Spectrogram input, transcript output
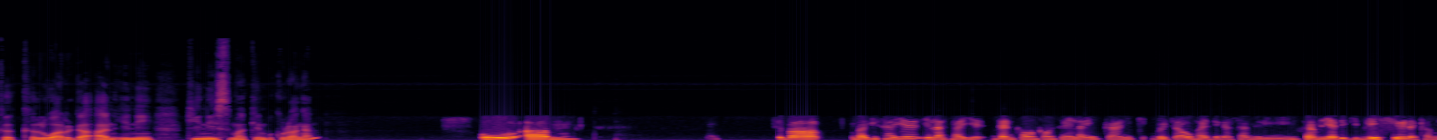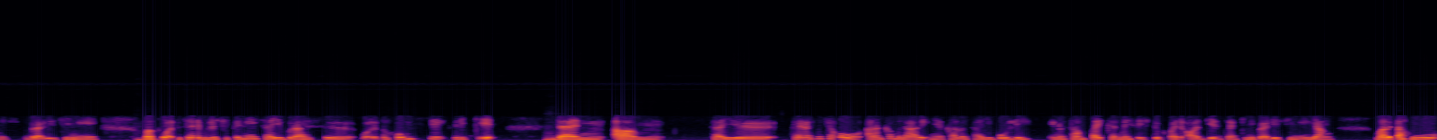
kekeluargaan ini kini semakin berkurangan? Oh, um, sebab bagi saya, ialah saya dan kawan-kawan saya lain sekarang ni berjauhan dengan family. Family ada di Malaysia dan kami berada di sini. Maka waktu saya menulis cerita ni, saya berasa waktu tu homesick sedikit. Dan um, saya saya rasa macam, oh alangkah menariknya kalau saya boleh you know, sampaikan message tu kepada audience yang kini berada di sini yang mana tahu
